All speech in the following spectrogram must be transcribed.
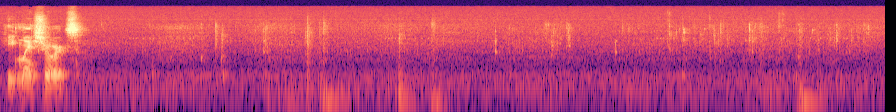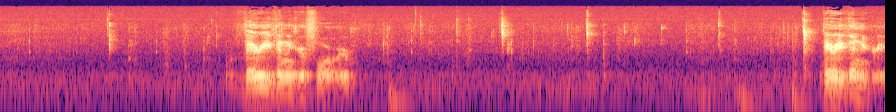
Heat my shorts. Very vinegar forward. Very vinegary.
